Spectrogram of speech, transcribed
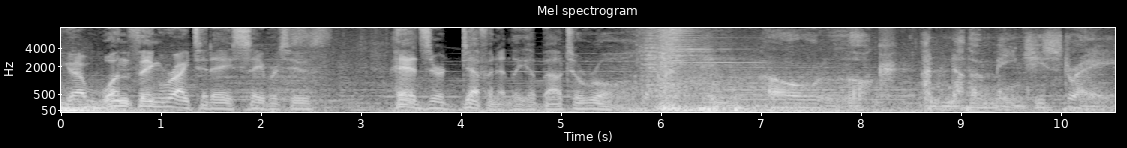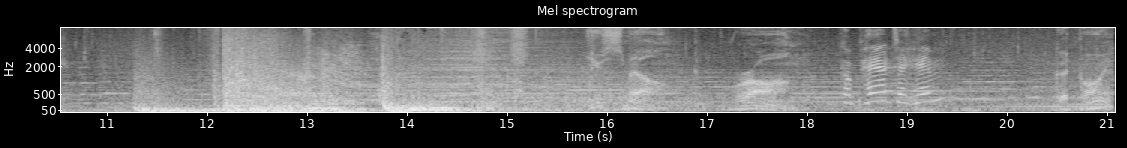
You got one thing right today, Sabretooth. Heads are definitely about to roll. Oh, look. Another mangy stray. Compared to him, Good point.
